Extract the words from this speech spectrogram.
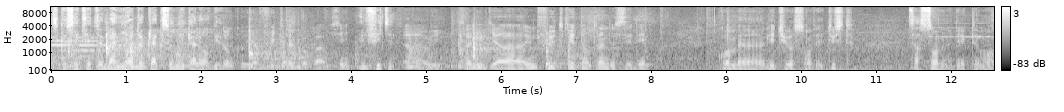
Qu'est-ce que c'est que cette manière de klaxonner qu'à l'orgue Donc il y a fuite quelque part ici. Une fuite? Ah oui, c'est-à-dire qu'il y a une flûte qui est en train de céder, comme euh, les tuyaux sont vétustes, ça sonne directement.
